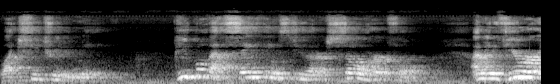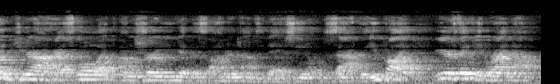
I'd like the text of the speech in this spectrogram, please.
like she treated me? People that say things to you that are so hurtful. I mean, if you were in junior high, high school, like I'm sure you get this hundred times a day, so you know exactly. You probably you're thinking right now.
